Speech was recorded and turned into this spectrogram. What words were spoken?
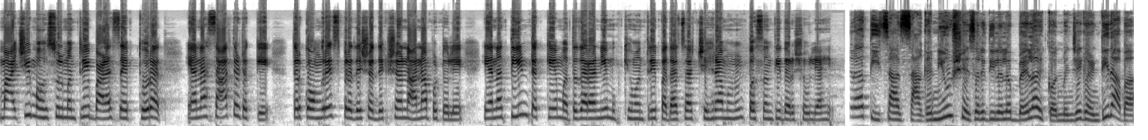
माजी महसूल मंत्री बाळासाहेब थोरात यांना सात टक्के तर काँग्रेस प्रदेशाध्यक्ष नाना पटोले यांना तीन टक्के मतदारांनी मुख्यमंत्री पदाचा चेहरा म्हणून पसंती दर्शवली आहे. तिचा जागा न्यूज शेजारी दिलेलं बेल आयकॉन म्हणजे घंटी दाबा.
